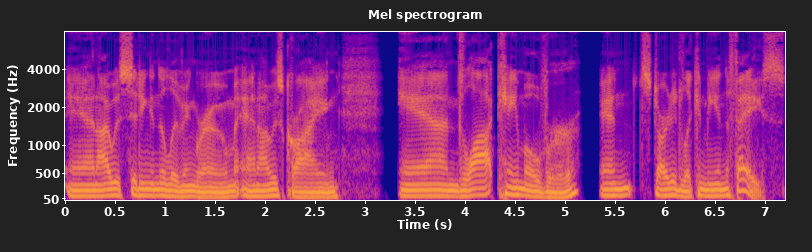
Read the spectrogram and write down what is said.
And I was sitting in the living room and I was crying. And Locke came over and started licking me in the face.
